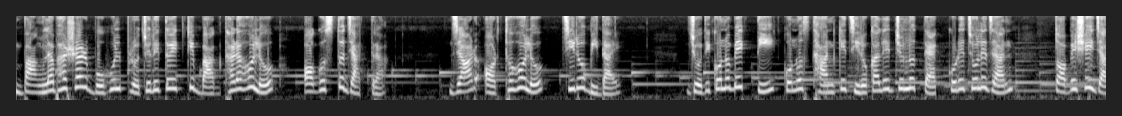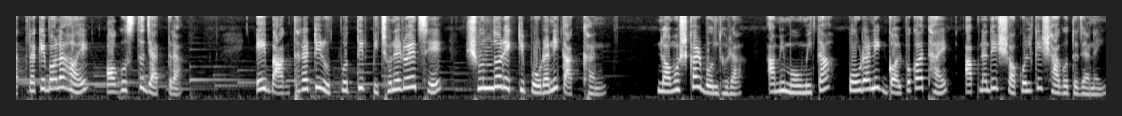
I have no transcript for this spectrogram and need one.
বাংলা ভাষার বহুল প্রচলিত একটি বাগধারা হল অগস্ত যাত্রা, যার অর্থ হল চিরবিদায়। যদি কোনো ব্যক্তি কোনো স্থানকে চিরকালের জন্য ত্যাগ করে চলে যান, তবে সেই যাত্রাকে বলা হয় অগস্ত যাত্রা। এই বাগধারাটির উৎপত্তির পিছনে রয়েছে সুন্দর একটি পৌরাণিক আখ্যান। নমস্কার বন্ধুরা, আমি মৌমিতা, পৌরাণিক গল্পকথায় আপনাদের সকলকে স্বাগত জানাই।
